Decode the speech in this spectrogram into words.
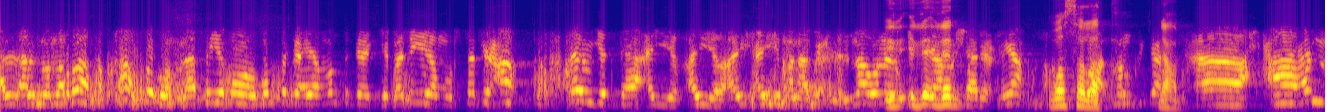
الممرات الخاصه لا سيما المنطقة هي منطقة جبلية مرتفعة لا يوجد لها اي اي اي, أي منابع للماء ولا يوجد لها مشاريع مياه. وصلت. منطقة نعم. حاهم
